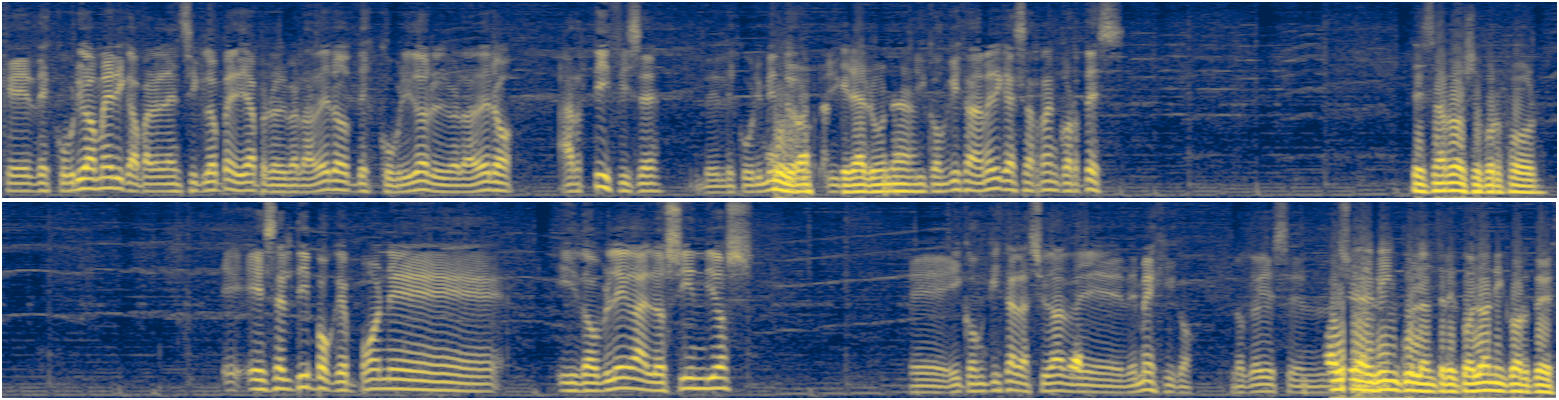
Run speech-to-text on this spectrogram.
que descubrió América para la enciclopedia, pero el verdadero descubridor, el verdadero artífice del descubrimiento y, tirar una. y conquista de América es Hernán Cortés. Desarrolle, por favor. E- Es el tipo que pone y doblega a los indios eh, y conquista la ciudad de, de México, lo que hoy es el... ¿Cuál era el vínculo entre Colón y Cortés?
